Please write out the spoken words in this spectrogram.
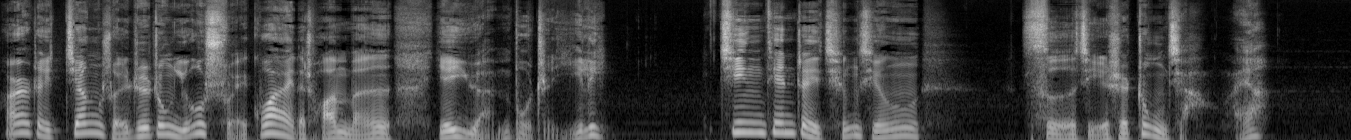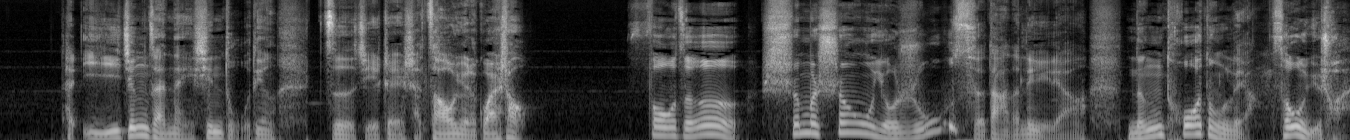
而这江水之中有水怪的传闻也远不止一例。今天这情形，自己是中奖了呀！他已经在内心笃定自己这是遭遇了怪兽，否则什么生物有如此大的力量能拖动两艘渔船？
